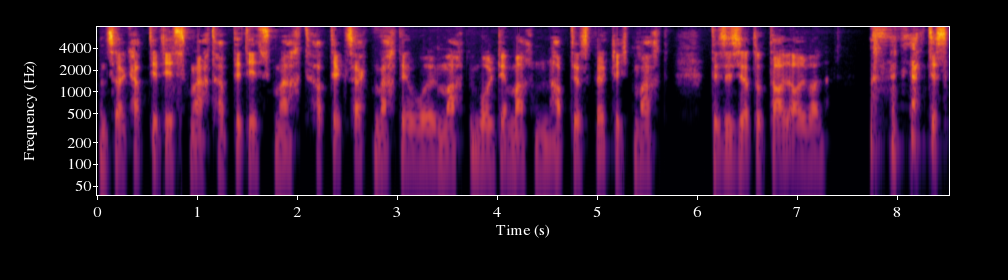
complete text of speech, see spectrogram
und sage, habt ihr das gemacht, habt ihr das gemacht, habt ihr gesagt, macht ihr wohl, macht, wollt ihr machen, habt ihr es wirklich gemacht? Das ist ja total albern. das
